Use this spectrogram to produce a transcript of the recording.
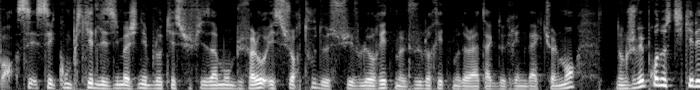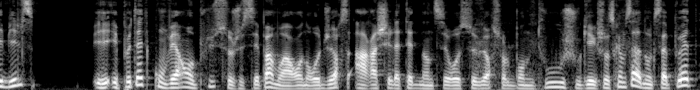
Bon, c'est c'est compliqué de les imaginer bloquer suffisamment Buffalo et surtout de suivre le rythme, vu le rythme de l'attaque de Green Bay actuellement. Donc je vais pronostiquer les Bills. Et, et peut-être qu'on verra en plus, je sais pas moi, Aaron Rodgers arracher la tête d'un de ses receveurs sur le banc de touche ou quelque chose comme ça. Donc ça peut être,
